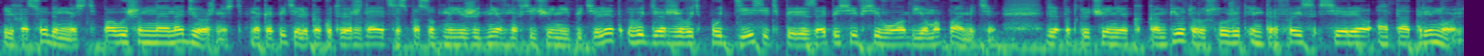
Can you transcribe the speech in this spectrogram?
Их особенность – повышенная надежность. Накопители, как утверждается, способны ежедневно в течение 5 лет выдерживать по 10 перезаписей всего объема памяти. Для подключения к компьютеру служит интерфейс Serial ATA 3.0.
